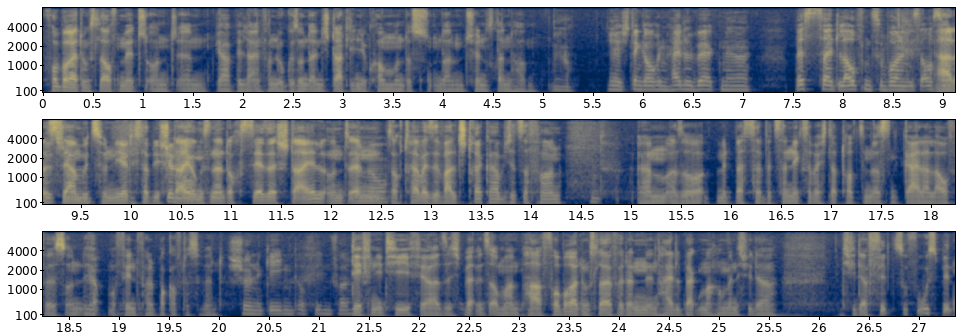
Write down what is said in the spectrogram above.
Vorbereitungslauf mit und ähm, ja, will da einfach nur gesund an die Startlinie kommen und, das, und dann ein schönes Rennen haben. Ja. ja, ich denke auch in Heidelberg eine Bestzeit laufen zu wollen, ist auch so Ja, ein das ist sehr ambitioniert. Ich glaube, die Genau. Steigungen sind dann doch sehr, sehr steil und ähm, Genau. ist auch teilweise Waldstrecke, habe ich jetzt erfahren. Hm. Ähm, also mit Bestzeit wird es dann nichts, aber ich glaube trotzdem, dass es ein geiler Lauf ist und ich Ja. habe auf jeden Fall Bock auf das Event. Schöne Gegend auf jeden Fall. Definitiv, ja. Also ich werde jetzt auch mal ein paar Vorbereitungsläufe dann in Heidelberg machen, wenn ich wieder, wenn ich wieder fit zu Fuß bin.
